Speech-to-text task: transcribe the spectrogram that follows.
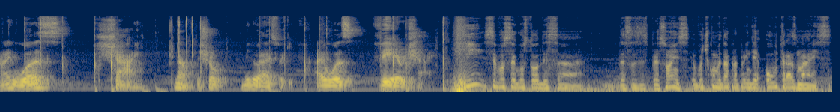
I was shy. Não, deixa eu melhorar isso aqui. I was very shy. E se você gostou dessa, dessas expressões, eu vou te convidar para aprender outras mais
